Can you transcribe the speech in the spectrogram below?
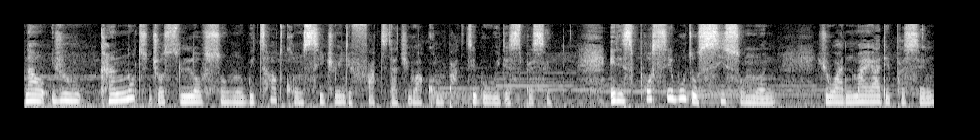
Now, you cannot just love someone without considering the fact that you are compatible with this person. It is possible to see someone, you admire the person,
